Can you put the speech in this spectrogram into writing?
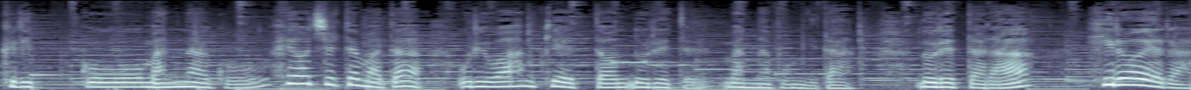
그립고 만나고 헤어질 때마다 우리와 함께 했던 노래들 만나봅니다. 노래 따라 히로에라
